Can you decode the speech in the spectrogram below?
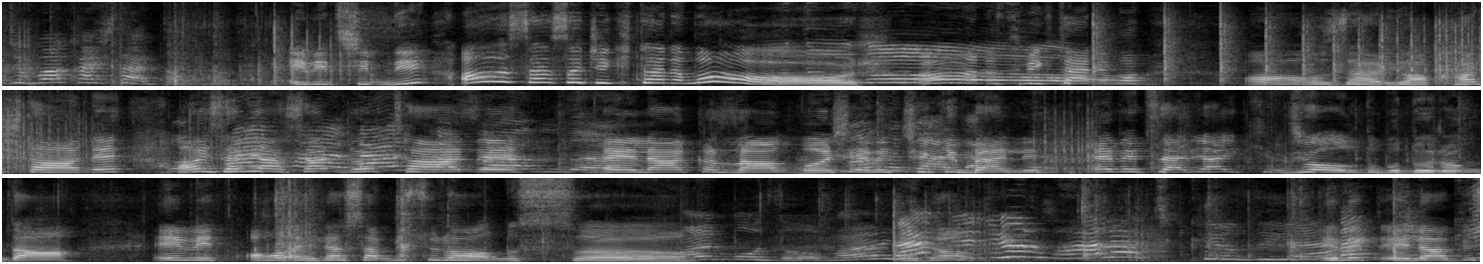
Acaba kaç tane topladık? Evet şimdi. Aa sen sadece iki tane mor. Aa nasıl iki tane mor? Aa Zerya kaç tane? Ay Zerya sen ben dört tane. kazandım. Ela kazanmış. Ben Evet çünkü belli. Evet Zerya ikinci oldu bu durumda. Evet. Aa Ela sen bir sürü almışsın. Ay bu da var. Ben Ela- gidiyorum hala çıkıyordu ya. Evet Ela bir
